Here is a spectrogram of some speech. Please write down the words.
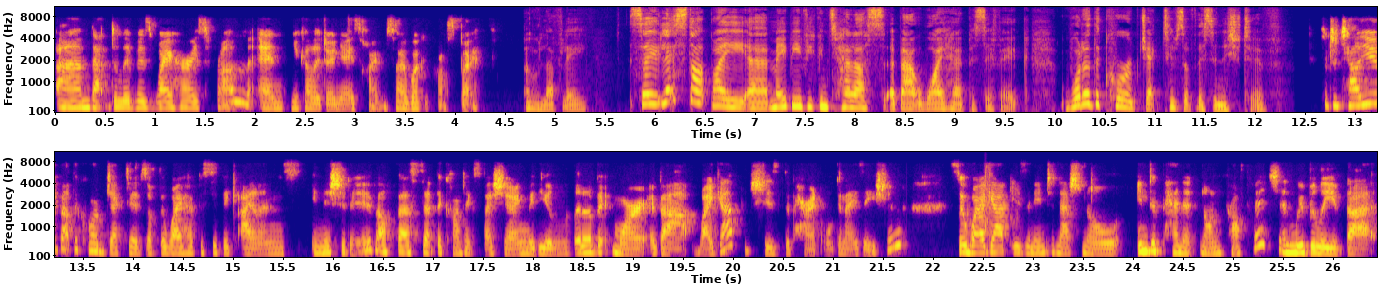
um, that delivers Why Her is from, and New Caledonia is home. So I work across both. Oh, lovely. So let's start by uh, maybe if you can tell us about Why Her Pacific. What are the core objectives of this initiative? So, to tell you about the core objectives of the Why Her Pacific Islands initiative, I'll first set the context by sharing with you a little bit more about YGAP, which is the parent organization. So, YGAP is an international independent nonprofit, and we believe that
